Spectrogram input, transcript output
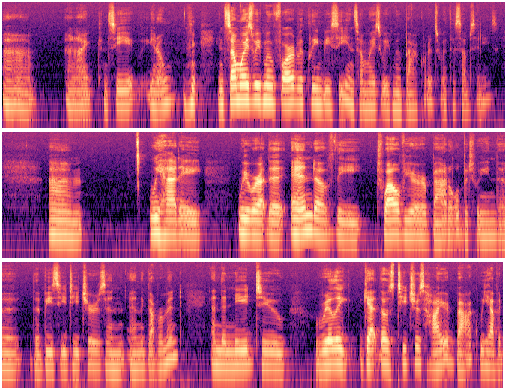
Um, and I can see, you know, in some ways we've moved forward with Clean BC, in some ways we've moved backwards with the subsidies. Um, we had a, we were at the end of the 12 year battle between the, the BC teachers and, and the government and the need to really get those teachers hired back. We have a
